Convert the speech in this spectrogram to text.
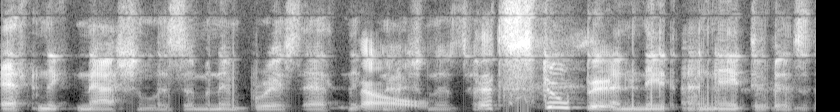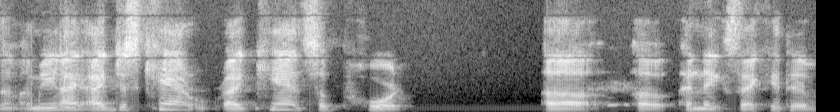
ethnic nationalism and embrace ethnic no, nationalism. That's stupid. And, nat- and nativism. I mean, I, I, just can't. I can't support uh, uh, an executive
